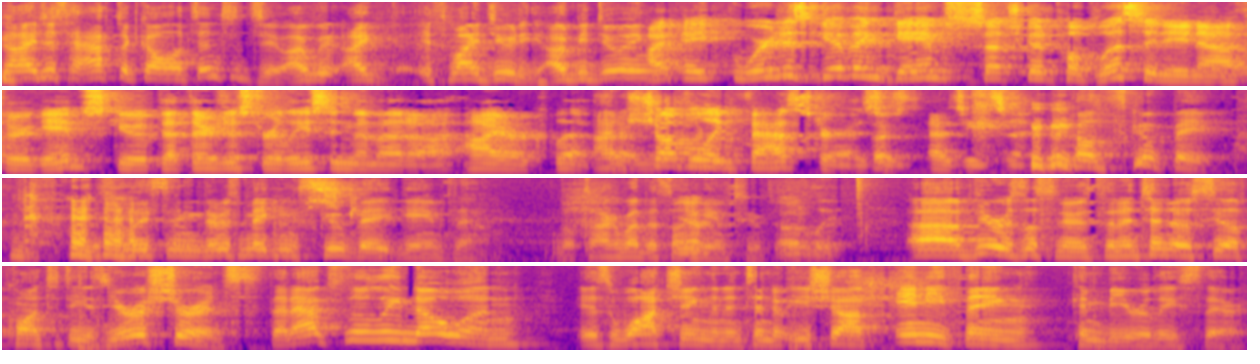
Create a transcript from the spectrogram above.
that I just have to call attention to. I would, I, it's my duty. I would be doing. I, I, we're just giving games such good publicity now through GameScoop that they're just releasing them at a higher clip. They're shoveling faster, as you, as you'd say. called Scoop Bait. They're just releasing. They're just making Scoop Bait games now. We'll talk about this on Yep, GameScoop. totally. Uh, viewers, listeners, the Nintendo seal of quantity is your assurance that absolutely no one is watching the Nintendo eShop. Anything can be released there.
